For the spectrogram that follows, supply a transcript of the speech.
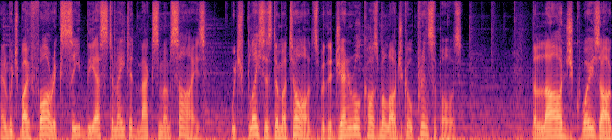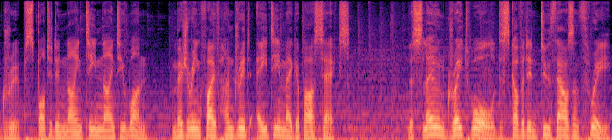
and which by far exceed the estimated maximum size, which places them at odds with the general cosmological principles. The large quasar group spotted in 1991, measuring 580 megaparsecs, the Sloan Great Wall discovered in 2003,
